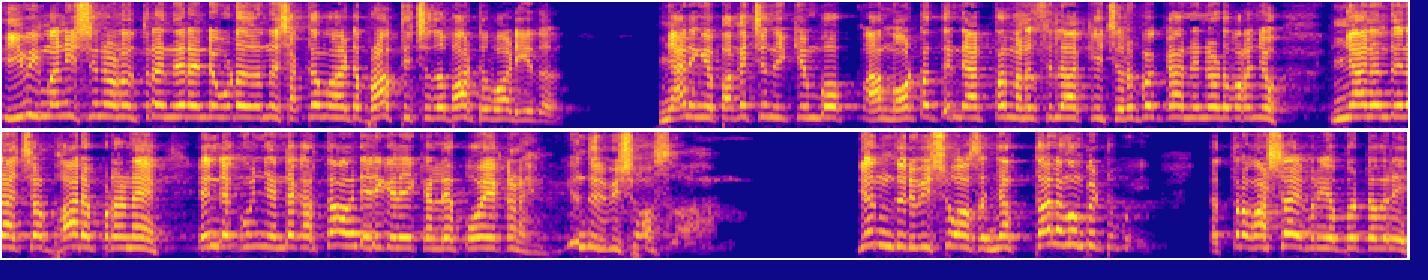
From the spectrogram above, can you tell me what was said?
ഈ മനുഷ്യനാണ് ഇത്രയും നേരം എന്റെ കൂടെ നിന്ന് ശക്തമായിട്ട് പ്രാർത്ഥിച്ചത് പാട്ട് പാടിയത്? ഞാനിങ്ങനെ പകച്ചു നിൽക്കുമ്പോൾ ആ നോട്ടത്തിന്റെ അർത്ഥം മനസ്സിലാക്കി ചെറുപ്പക്കാരൻ എന്നോട് പറഞ്ഞു ഞാൻ എന്തിനാ അച്ഛ ഭാരപ്പെടണേ? എന്റെ കുഞ്ഞ് എന്റെ കർത്താവിന്റെ അരികിലേക്കല്ലേ പോയേക്കണേ? എന്തൊരു വിശ്വാസം. എന്തൊരു വിശ്വാസം. ഞാൻ തലകൊമ്പിട്ട് പോയി. എത്ര വർഷമായി പ്രിയപ്പെട്ടവരെ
